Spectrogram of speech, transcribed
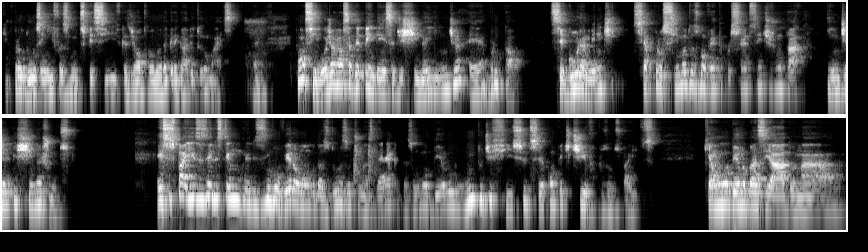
que, produzem IFAs muito específicas, de alto valor agregado e tudo mais. Né? Então, assim, hoje a nossa dependência de China e Índia é brutal. Seguramente se aproxima dos 90% se a gente juntar Índia e China juntos. Esses países eles, têm, eles desenvolveram ao longo das duas últimas décadas um modelo muito difícil de ser competitivo para os outros países, que é um modelo baseado na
